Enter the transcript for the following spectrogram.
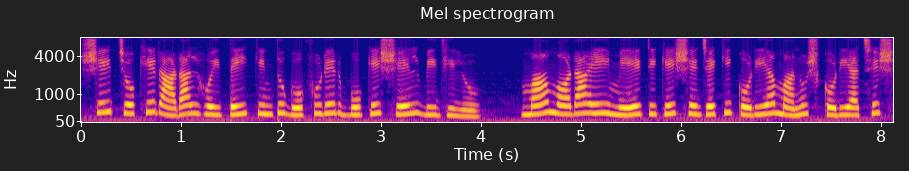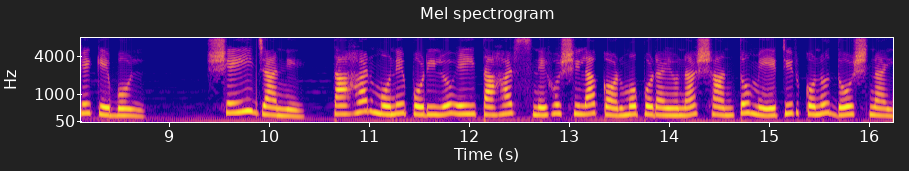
সেই চোখের আড়াল হইতেই কিন্তু গফুরের বুকে শেল বিধিল। মা মরা এই মেয়েটিকে সে যে কি করিয়া মানুষ করিয়াছে সে কেবল? সেই জানে, তাহার মনে পড়িল এই তাহার স্নেহশীলা কর্মপরায়ণা শান্ত মেয়েটির কোনো দোষ নাই।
